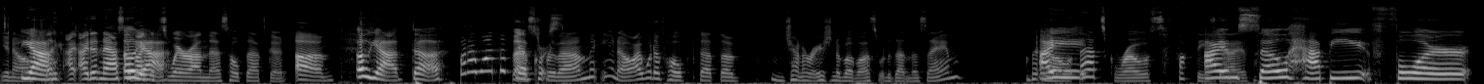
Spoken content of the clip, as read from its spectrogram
you know yeah like i, I didn't ask oh, if yeah. i could swear on this hope that's good um oh yeah duh but i want the best yeah, for them you know i would have hoped that the generation above us would have done the same but no, I, that's gross. Fuck these I'm guys. so happy for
